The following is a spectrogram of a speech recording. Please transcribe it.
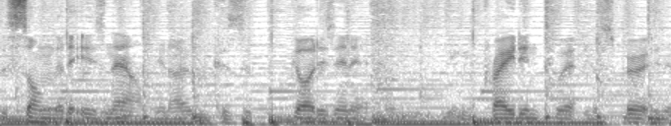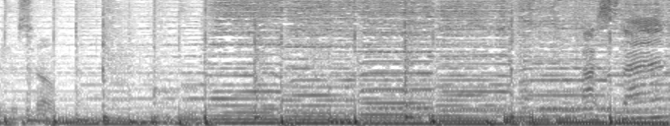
the song that it is now, you know, because God is in it, and we prayed into it, and the Spirit is in the song. I stand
